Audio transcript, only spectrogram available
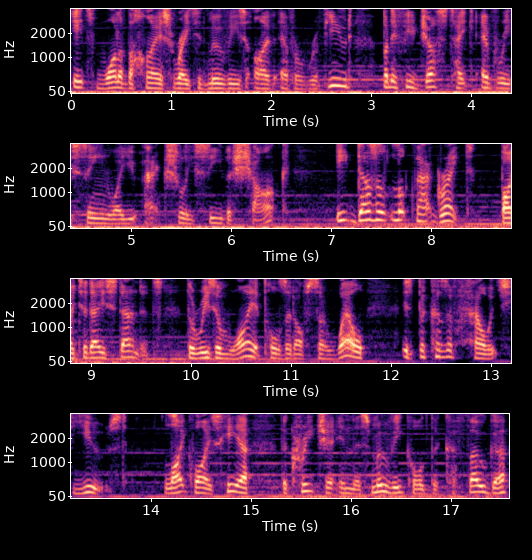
It's one of the highest rated movies I've ever reviewed, but if you just take every scene where you actually see the shark, it doesn't look that great by today's standards. The reason why it pulls it off so well is because of how it's used. Likewise, here, the creature in this movie called the Kothoga,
